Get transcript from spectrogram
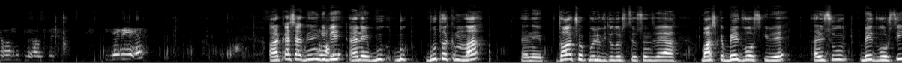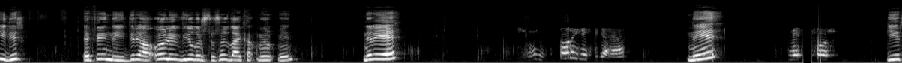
Yazık yazık. İleriye. Arkadaşlar dediğim gibi hani bu bu bu takımla hani daha çok böyle videolar istiyorsanız veya başka Bed Wars gibi hani şu Bed Wars iyidir. Efe'nin de iyidir. Yani öyle videolar istiyorsanız like atmayı unutmayın. Nereye? Sonra geç bir daha. Neye? Meteor. Gir.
